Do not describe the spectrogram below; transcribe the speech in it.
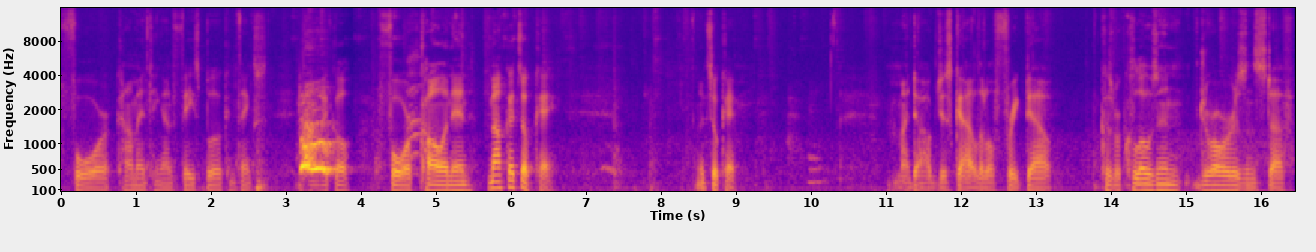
for commenting on Facebook, and thanks Michael for calling in. Malka, it's okay. It's okay. My dog just got a little freaked out because we're closing drawers and stuff.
